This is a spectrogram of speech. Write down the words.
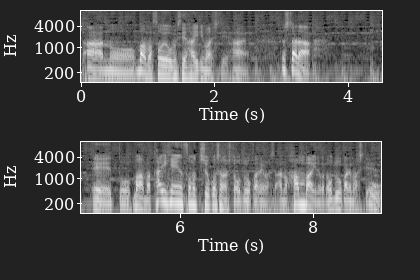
あのーまあまあそういうお店に入りまして、はい。そしたら、えっ、と、まあまあ大変その中古車の人は驚かれました。あの、販売員の方驚かれまして、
